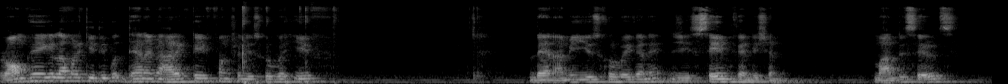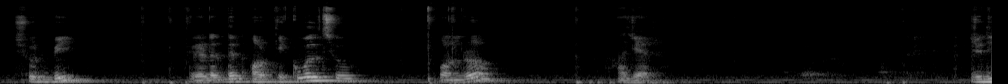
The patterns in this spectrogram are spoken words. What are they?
রং হয়ে গেলে আমার কি দিব? দেন আমি আরেকটা ইফ ফাংশন ইউজ করব ইফ দেন আমি ইউজ করব এখানে যে same condition monthly sales should be greater than or equal to পনেরো হাজার। যদি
